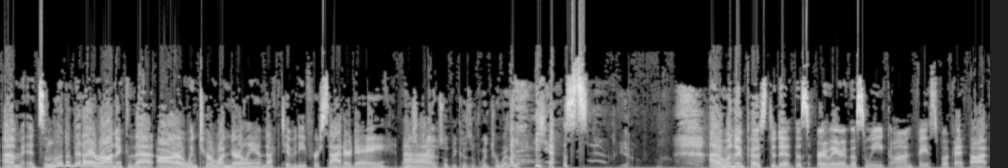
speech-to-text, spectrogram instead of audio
Um, it's a little bit ironic that our Winter Wonderland activity for Saturday was uh, canceled because of winter weather. yes. Yeah. Uh, when I posted it this earlier this week on Facebook, I thought,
